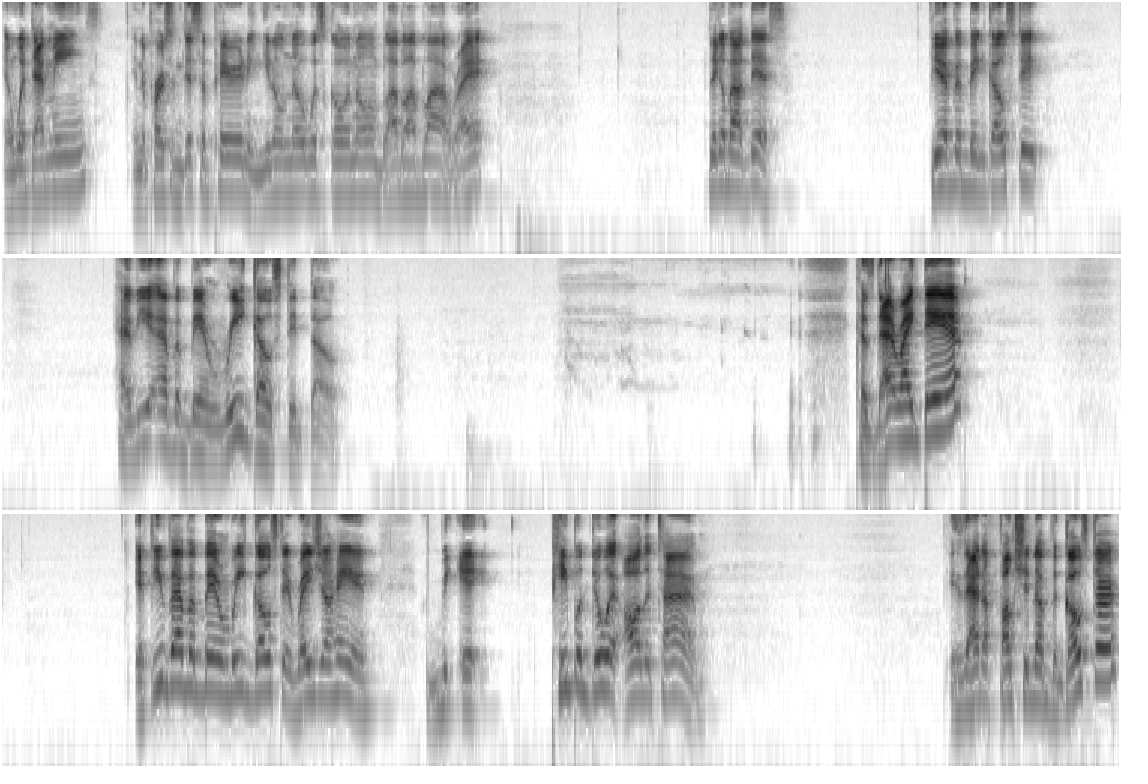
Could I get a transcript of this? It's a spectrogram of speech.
And what that means? And the person disappearing and you don't know what's going on, blah, blah, blah, right? Think about this. If you ever been ghosted? Have you ever been re-ghosted though? Cause that right there if you've ever been re-ghosted, raise your hand. It, people do it all the time. Is that a function of the ghoster?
